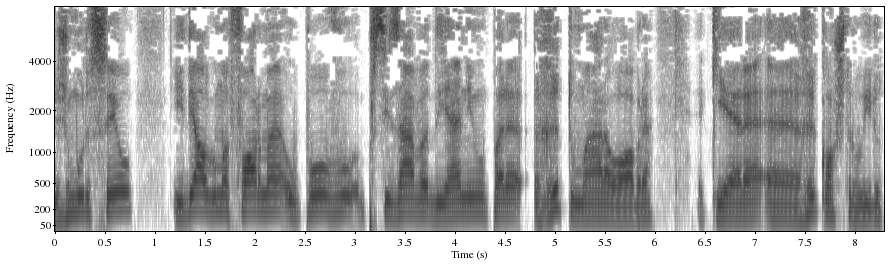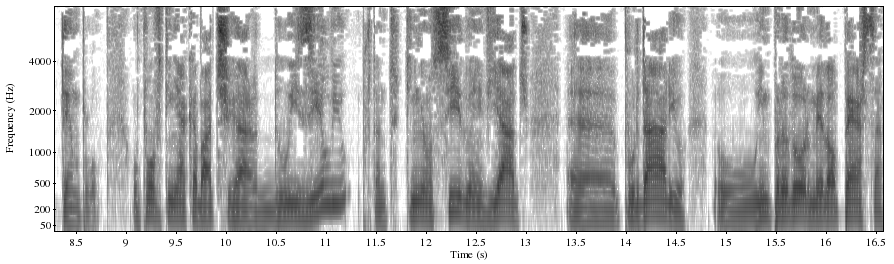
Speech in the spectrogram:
esmoreceu, e de alguma forma o povo precisava de ânimo para retomar a obra que era uh, reconstruir o templo. O povo tinha acabado de chegar do exílio, portanto tinham sido enviados uh, por Dário, o imperador medo-persa,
